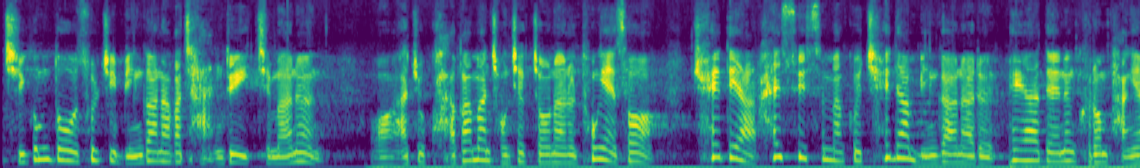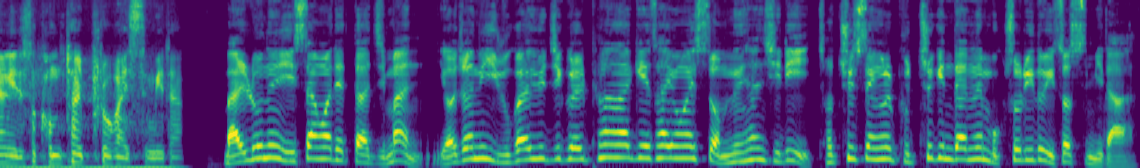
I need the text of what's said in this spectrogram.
지금도 솔직히 민간화가 잘 안 돼 있지만은 어, 아주 과감한 정책 전환을 통해서 최대한 할 수 있을 만큼 최대한 민간화를 해야 되는 그런 방향에 대해서 검토할 필요가 있습니다. 말로는 일상화됐다지만 여전히 육아휴직을 편하게 사용할 수 없는 현실이 저출생을 부추긴다는 목소리도 있었습니다.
